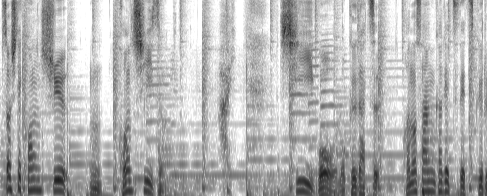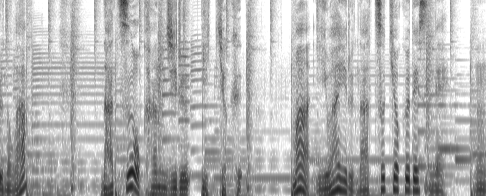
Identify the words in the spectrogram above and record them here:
そして今週、うん、今シーズン、4、5、6月、この3ヶ月で作るのが、夏を感じる一曲。まあ、いわゆる夏曲ですね。うん。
